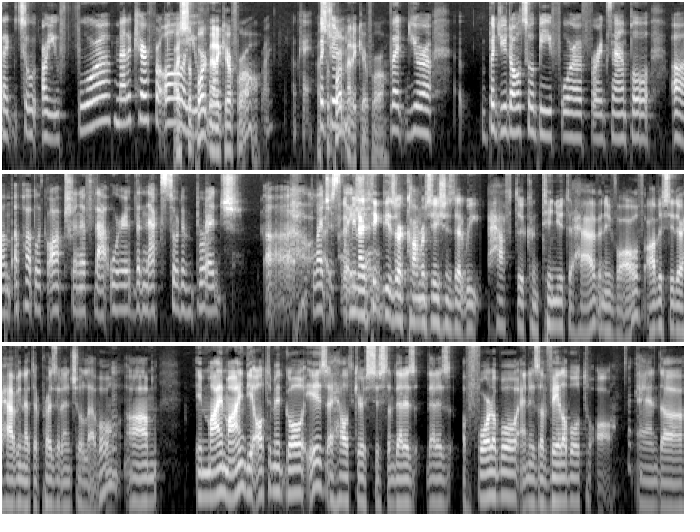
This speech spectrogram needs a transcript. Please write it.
like? So, are you for Medicare for all? I support Medicare for all. Right. Okay. I support Medicare for all. But you're, but you'd also be for, for example, um, a public option if that were the next sort of bridge uh, legislation. I legislation. mean, I think these are conversations that we have to continue to have and evolve. Obviously, they're having at the presidential level. Um, in my mind, the ultimate goal is a healthcare system that is that is affordable and is available to all, and uh,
